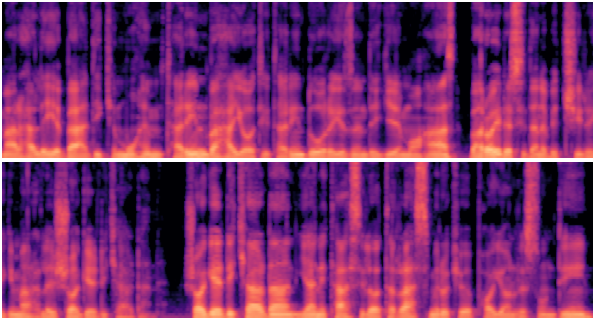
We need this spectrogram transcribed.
مرحله بعدی که مهمترین و حیاتی ترین دوره زندگی ما هست برای رسیدن به چیرگی مرحله شاگردی کردنه. شاگردی کردن یعنی تحصیلات رسمی رو که به پایان رسوندیم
